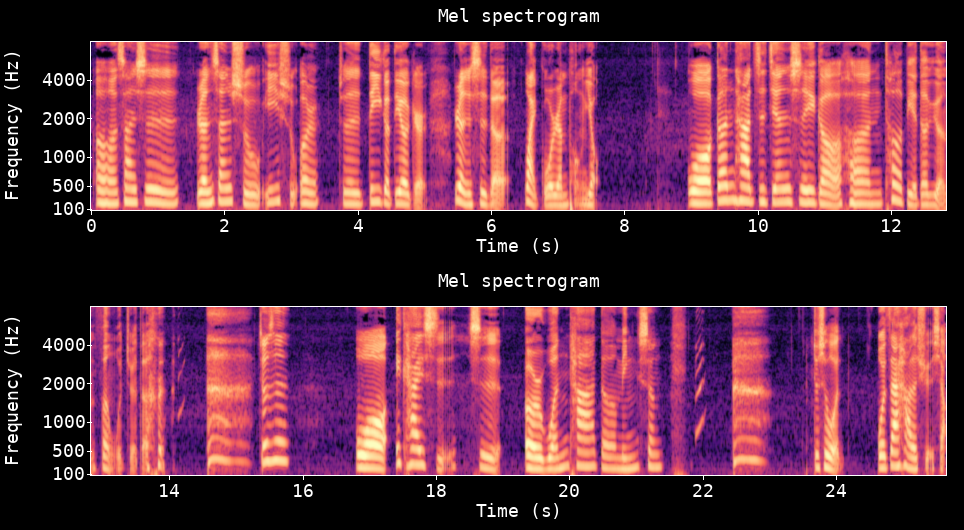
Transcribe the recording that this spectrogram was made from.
呃，算是人生数一数二，就是第一个、第二个认识的外国人朋友。我跟他之间是一个很特别的缘分，我觉得，就是我一开始是耳闻他的名声，就是我我在他的学校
